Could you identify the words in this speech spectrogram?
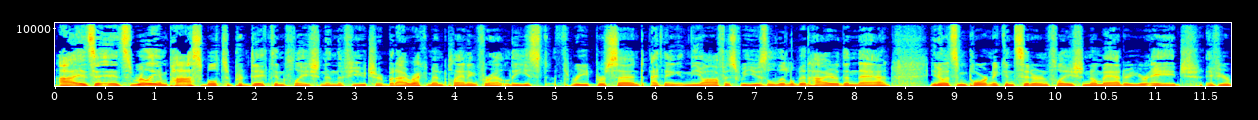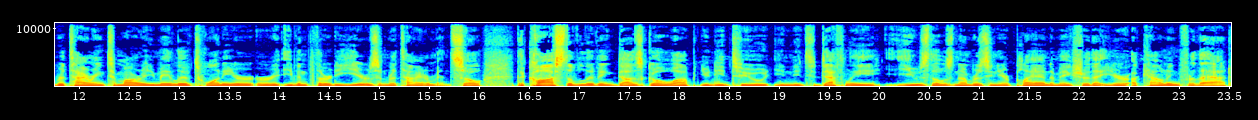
Uh, it's it's really impossible to predict inflation in the future, but I recommend planning for at least three percent. I think in the office we use a little bit higher than that. You know, it's important to consider inflation no matter your age. If you're retiring tomorrow, you may live twenty or, or even thirty years in retirement. So the cost of living does go up up, you need to you need to definitely use those numbers in your plan to make sure that you're accounting for that.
